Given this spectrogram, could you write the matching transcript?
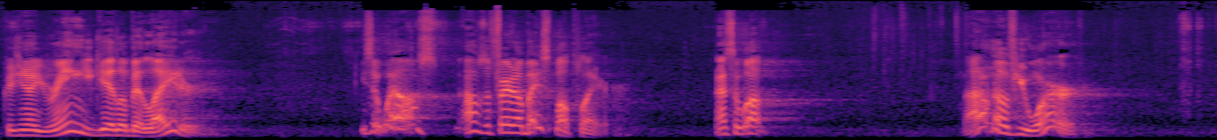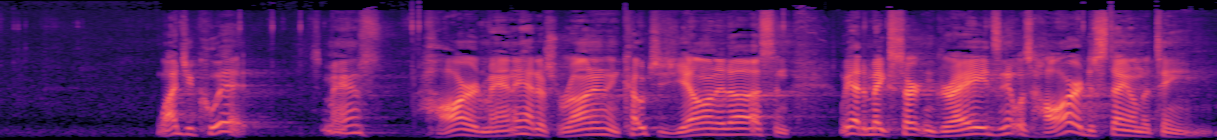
Because, you know, your ring you get a little bit later. He said, Well, I was, I was a Fairdale baseball player. I said, Well, I don't know if you were. Why'd you quit? He said, man, it's hard, man. They had us running and coaches yelling at us, and we had to make certain grades, and it was hard to stay on the team.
